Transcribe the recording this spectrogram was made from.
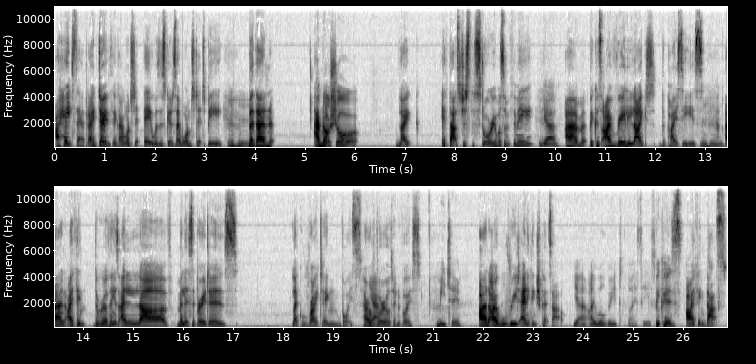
I hate to say it, but I don't think I wanted it. It was as good as I wanted it to be. Mm-hmm. But then, I'm not sure, like, if that's just the story wasn't for me. Yeah. Um, because I really liked the Pisces, Mm-hmm. and I think the real thing is I love Melissa Broder's, like, writing voice, her Yeah. authorial tone of voice, Me too. And I will read anything she puts out. Yeah, I will read the Pisces. because I think that's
